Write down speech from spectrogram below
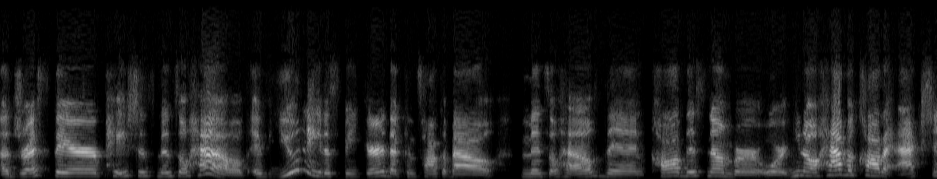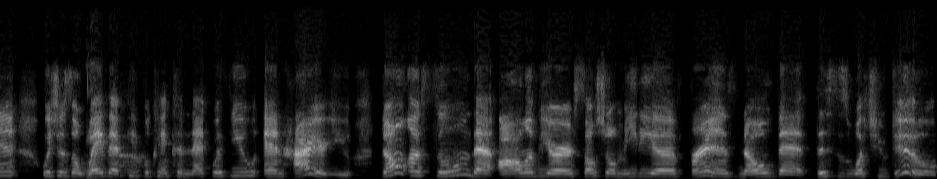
address their patients' mental health. If you need a speaker that can talk about mental health, then call this number or, you know, have a call to action, which is a way that people can connect with you and hire you. Don't assume that all of your social media friends know that this is what you do.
